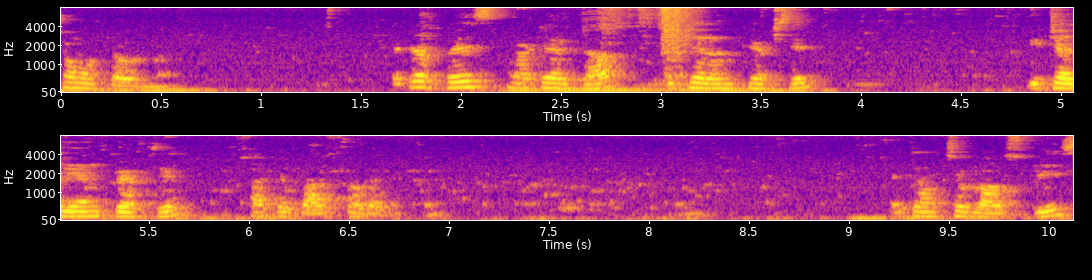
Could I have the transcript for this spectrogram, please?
চমৎকার ওনা এটার বেস্ট ম্যাটেরিয়ালটা ইটালিয়ান ক্র্যাপসের ইটালিয়ান ক্র্যাপসের সাথে ব্লাউজটাও দেখাচ্ছে। এটা হচ্ছে ব্লাউজ পিস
